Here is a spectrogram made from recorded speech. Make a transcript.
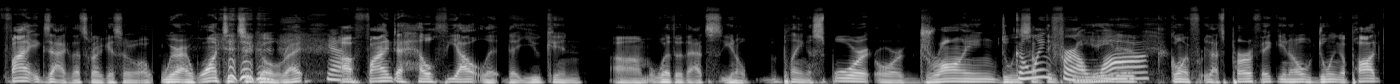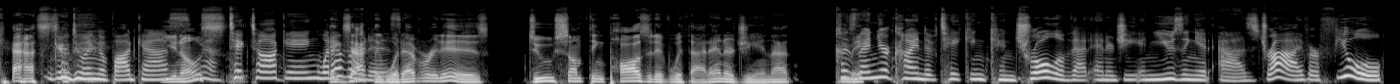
find exactly. That's what I guess uh, where I wanted to go. Right. Yeah. Uh, find a healthy outlet that you can. Um, whether that's you know playing a sport or drawing, doing Going something for a walk. going for that's perfect. You know, doing a podcast. You're doing a podcast. You know, yeah. TikToking, whatever exactly it is. whatever it is do something positive with that energy and that Because then you're kind of taking control of that energy and using it as drive or fuel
